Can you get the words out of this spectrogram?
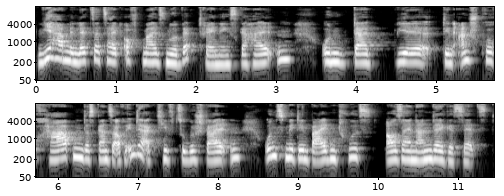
Wir haben in letzter Zeit oftmals nur Webtrainings gehalten und da wir den Anspruch haben, das Ganze auch interaktiv zu gestalten, uns mit den beiden Tools auseinandergesetzt.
